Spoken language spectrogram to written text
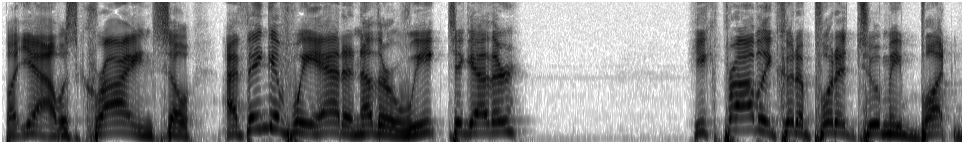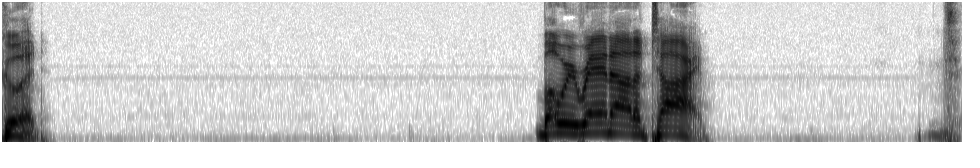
but yeah, I was crying. So I think if we had another week together he probably could have put it to me, but good. But we ran out of time.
